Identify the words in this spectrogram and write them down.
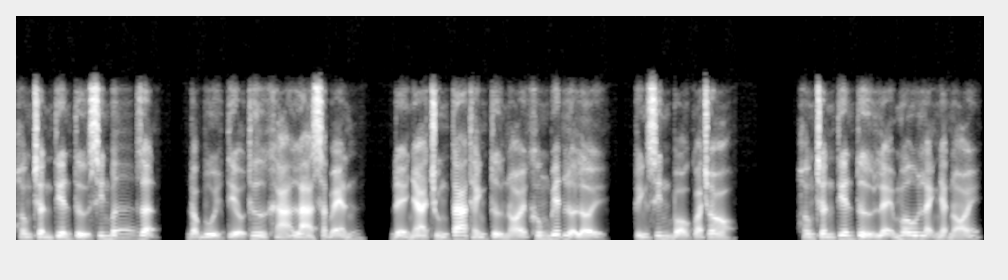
Hồng Trần Tiên Tử xin bớt giận, đọc bùi tiểu thư khá là sắc bén, để nhà chúng ta thánh tử nói không biết lựa lời, kính xin bỏ qua cho. Hồng Trần Tiên Tử lệ mâu lạnh nhạt nói,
